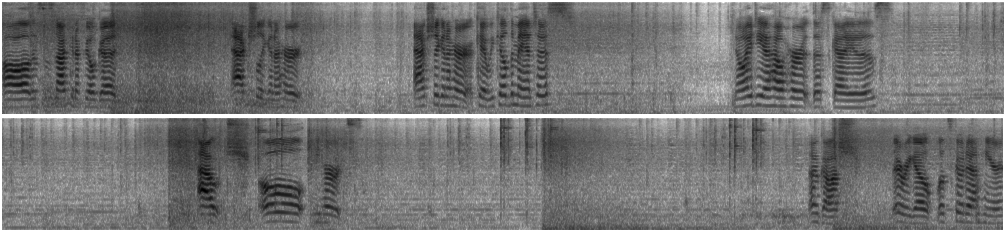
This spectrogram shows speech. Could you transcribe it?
Oh, this is not gonna feel good. Actually gonna hurt. Actually gonna hurt. Okay, we killed the mantis. No idea how hurt this guy is. Ouch. Oh, he hurts. Oh gosh. There we go. Let's go down here.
